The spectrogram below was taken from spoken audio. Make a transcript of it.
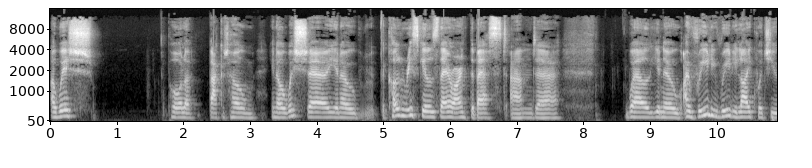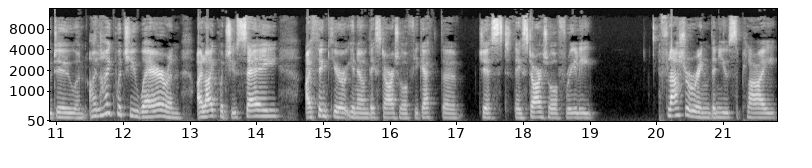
I wish, Paula, back at home, you know, wish, uh, you know, the culinary skills there aren't the best. And, uh, well, you know, I really, really like what you do and I like what you wear and I like what you say. I think you're, you know, and they start off, you get the gist, they start off really flattering the new supply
